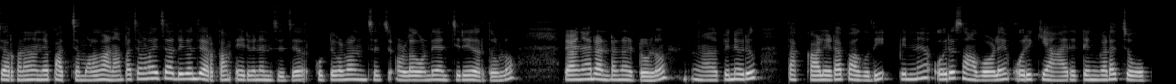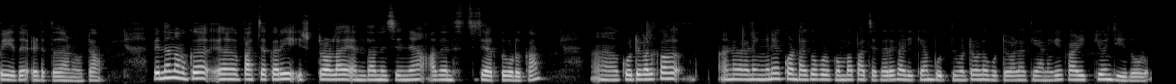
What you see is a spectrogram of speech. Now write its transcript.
ചേർക്കണമെന്ന് പറഞ്ഞാൽ പച്ചമുളകാണ്. പച്ചമുളക് വെച്ചാൽ അധികം ചേർക്കാം. എരിവിനനുസരിച്ച്. കുട്ടികളനുസരിച്ച് ഉള്ളതുകൊണ്ട് ഞാൻ ഇച്ചിരി ചേർത്തുള്ളൂ. ഞാൻ രണ്ടെണ്ണം ഇട്ടുള്ളൂ. പിന്നെ ഒരു തക്കാളിയുടെ പകുതി പിന്നെ ഒരു സവോളയും ഒരു ക്യാരറ്റും കൂടെ ചോപ്പ് ചെയ്ത് എടുത്തതാണ് കേട്ടോ. പിന്നെ നമുക്ക് പച്ചക്കറി ഇഷ്ടമുള്ള എന്താണെന്ന് വെച്ച് കഴിഞ്ഞാൽ അതനുസരിച്ച് ചേർത്ത് കൊടുക്കാം. കുട്ടികൾക്ക് എന്നാ പറയുക ഇങ്ങനെയൊക്കെ ഉണ്ടാക്കി കൊടുക്കുമ്പോൾ പച്ചക്കറി കഴിക്കാൻ ബുദ്ധിമുട്ടുള്ള കുട്ടികളൊക്കെ ആണെങ്കിൽ കഴിക്കുകയും ചെയ്തോളും.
